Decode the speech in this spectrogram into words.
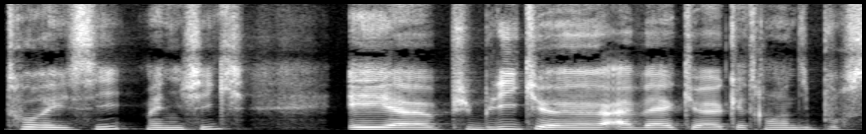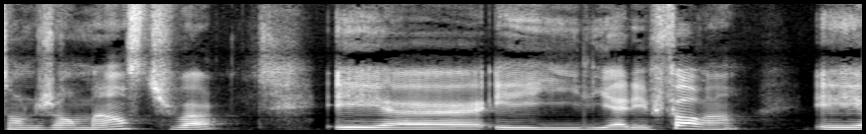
trop réussie, magnifique et public avec 90% euh, de gens minces, tu vois. Et, et il y allait fort, hein. Et,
